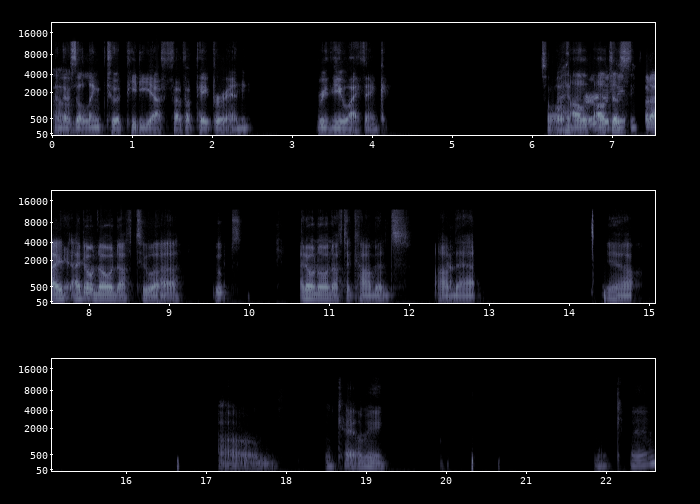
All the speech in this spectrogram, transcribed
And um, there's a link to a PDF of a paper in review, I think. So I'll, I'll, I'll just, these, but I, yeah. I don't know enough to, uh, oops, I don't know enough to comment on yeah. that. Yeah. Um, okay, let me Okay.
